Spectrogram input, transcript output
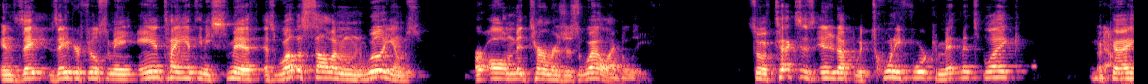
and Xavier Filsaime and Ty Anthony Smith, as well as Solomon Williams, are all midtermers as well, I believe. So if Texas ended up with 24 commitments, Blake, Okay.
